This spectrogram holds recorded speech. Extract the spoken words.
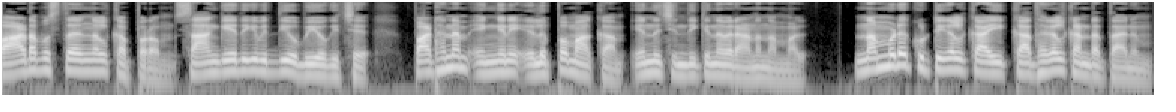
പാഠപുസ്തകങ്ങൾക്കപ്പുറം സാങ്കേതികവിദ്യ ഉപയോഗിച്ച് പഠനം എങ്ങനെ എളുപ്പമാക്കാം എന്ന് ചിന്തിക്കുന്നവരാണ് നമ്മൾ. നമ്മുടെ കുട്ടികൾക്കായി കഥകൾ കണ്ടെത്താനും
